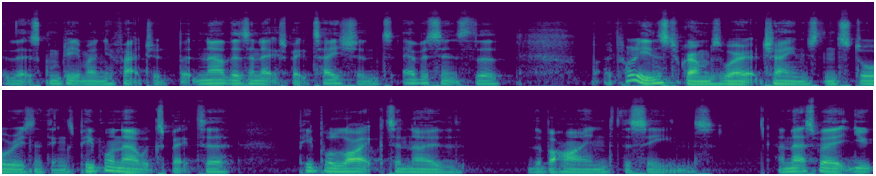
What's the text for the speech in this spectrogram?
that's completely manufactured. But now there's an expectation. t- Ever since the probably Instagram was where it changed and stories and things. People now expect to people like to know the behind the scenes. And that's where you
